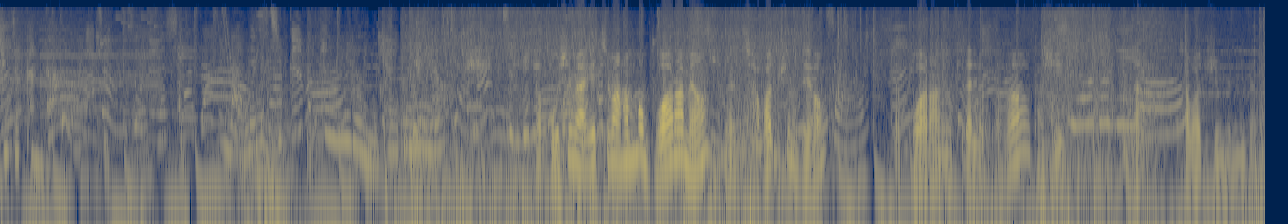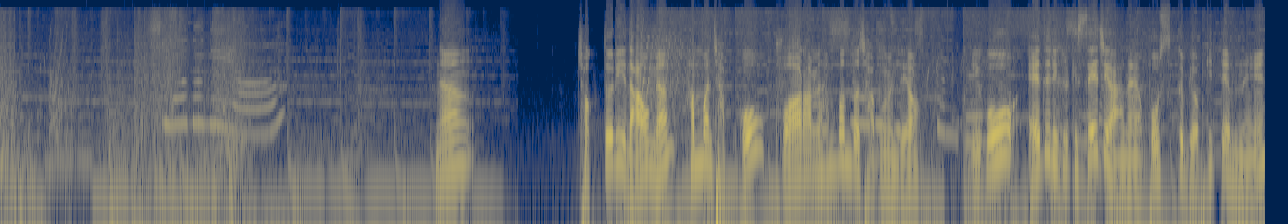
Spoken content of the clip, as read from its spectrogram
시작한다. 흥미로운 결과네요. 자, 보시면 알겠지만 한번 부활하면 이렇게 잡아주시면 돼요. 자, 부활하는 거 기다렸다가 다시 딱 잡아주시면 됩니다. 그냥 적들이 나오면 한 번 잡고 부활하면 한 번 더 잡으면 돼요. 그리고 애들이 그렇게 세지가 않아요. 보스급이 없기 때문에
